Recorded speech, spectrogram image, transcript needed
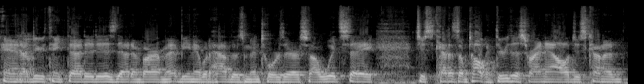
And I do think that it is that environment, being able to have those mentors there. So I would say, just kind of as I'm talking through this right now, just kind of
